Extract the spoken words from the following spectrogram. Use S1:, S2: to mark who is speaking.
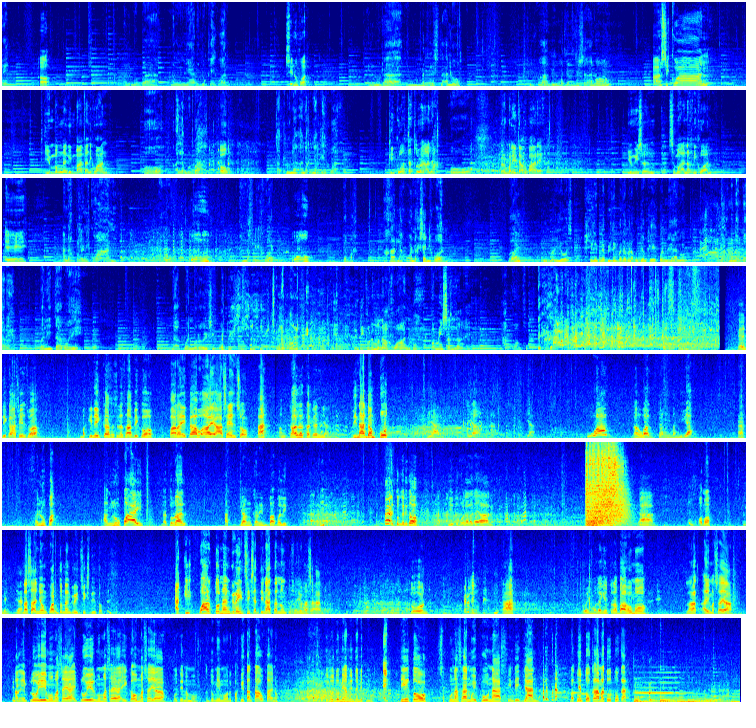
S1: Pare,
S2: Oh,
S1: alam mo ba nang nangyari doon kay Juan?
S2: sino Juan?
S1: Alam mo na, yung madalas na ano? Si Juan, yung madalas na sa ano?
S2: Ah, si Juan! Yung bang naging bata ni Juan?
S1: Oo, alam mo ba?
S2: Oh,
S1: Tatlo na anak niya kay Juan.
S2: kay Juan tatlo na anak.
S1: Oo,
S2: Pero balita ko pare, yung isa sa mga anak ni Juan, eh, anak pala ni Juan.
S1: oo,
S2: Oo,
S1: anak ni Juan.
S2: oo.
S1: Aba, akala ko anak siya ni Juan. Ay, Marios, bilib na bilib pa naman ako dyan kay Juan na yan, oh. Kaya mo na, pare. Balita ko eh. Nakuan mo raw eh si Juan.
S2: Ito naman eh. Hindi ko naman nakuhan. Paminsan lang eh. Nakuhan ko.
S3: Kaya hindi ka asenso ha. Makinig ka sa sinasabi ko para ikaw ay asenso. Ha? Ang kalatagan niyan, ha? dinadampot. Ayan. Ayan. Ayan. Huwag na huwag kang mahiya. Ha? Sa lupa. Ang lupa ay natural. At diyan ka rin babalik. Hmm? Itong ganito. Dito mo lalagay yan. Yan. Nasaan yung kwarto ng grade 6 dito? At i kwarto ng grade 6 ang tinatanong ko sa'yo, nasaan? Doon. Mm. Ha? Gawin mo lang yung trabaho mo. Lahat ay masaya. Ang employee mo masaya, employer mo masaya, ikaw masaya. O tinan mo, ang dumi mo, nagpakita ang tao ka, ano? Dinudumihan mo yung damit mo. Eh, dito, sa punasan mo ipunas, hindi dyan. Matuto ka, matuto ka.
